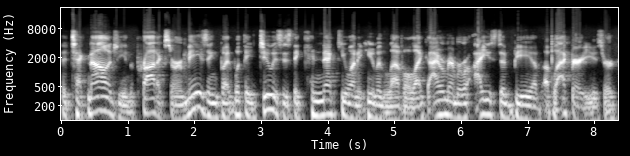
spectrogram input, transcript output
the technology and the products are amazing, but what they do is is they connect you on a human level. Like I remember I used to be a, a BlackBerry user,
